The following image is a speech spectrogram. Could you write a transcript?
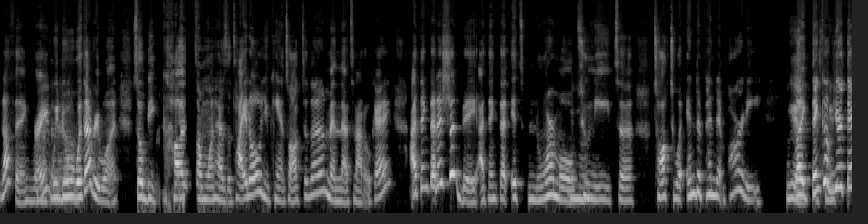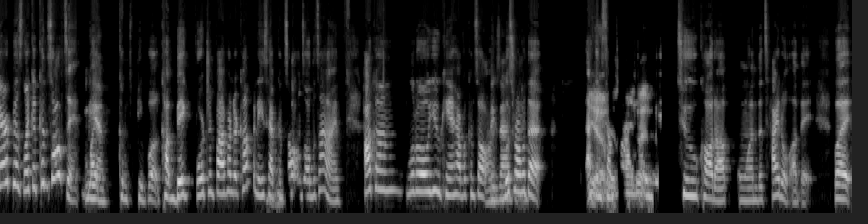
Nothing, right? Nothing we do all. it with everyone. So because someone has a title, you can't talk to them and that's not okay. I think that it should be. I think that it's normal to need to talk to an independent party. Yeah. like think of your therapist like a consultant. Like Yeah. people, big Fortune 500 companies have Mhm. consultants all the time. How come little you can't have a consultant? Exactly. What's wrong with that? I Yeah, think sometimes too caught up on the title of it, but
